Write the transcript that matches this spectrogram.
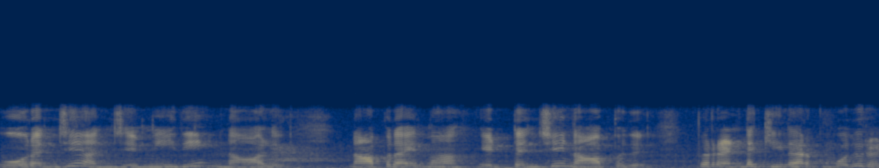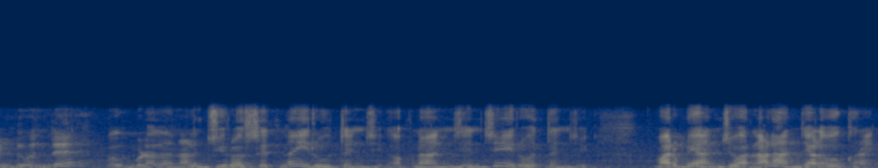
ஓர் அஞ்சு அஞ்சு மீதி நாலு. நாற்பதாயிரமா? எட்டு அஞ்சு நாற்பது. இப்போ ரெண்டை கீழே இறக்கும்போது ரெண்டு வந்து வகுப்படாது அதனால் ஜீரோ சேர்த்துனா இருபத்தஞ்சி. அப்படின்னா அஞ்சு அஞ்சு இருபத்தஞ்சி. மறுபடியும் அஞ்சு வரனால அஞ்சால் வகுக்கிறேன்.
